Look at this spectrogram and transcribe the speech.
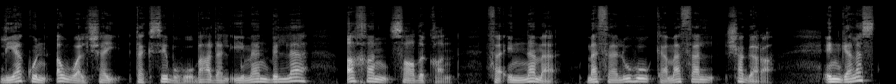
ليكن أول شيء تكسبه بعد الإيمان بالله أخا صادقا فإنما مثله كمثل شجرة. إن جلست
